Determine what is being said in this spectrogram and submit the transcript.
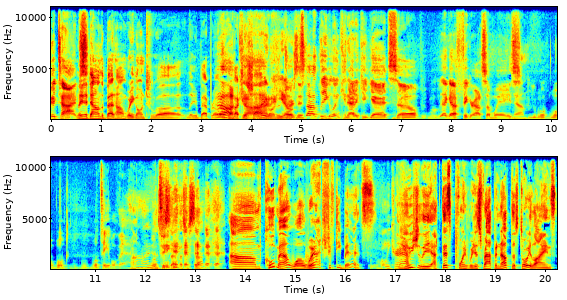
good times. Laying it down on the bet, huh? Where are you going to uh, lay your bet, bro? Oh, going back to your shot? God. going to You know, Jersey? it's not legal in Connecticut yet, so I gotta figure out some ways. Yeah. We'll, we'll, we'll, we'll table that. All right, We'll that's what's up. That's what's up. Um, cool, man. Well, we're at fifty minutes. Holy crap! Usually, at this point, we're just wrapping up the storylines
